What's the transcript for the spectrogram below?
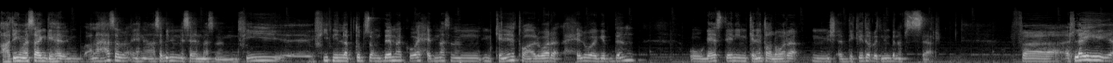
هتيجي مثلا جهاز على حسب يعني على سبيل المثال مثلا في في اتنين لابتوبز قدامك واحد مثلا إمكانياته على الورق حلوة جدا وجهاز تاني إمكانياته على الورق مش قد كده والاتنين بنفس السعر. فهتلاقي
